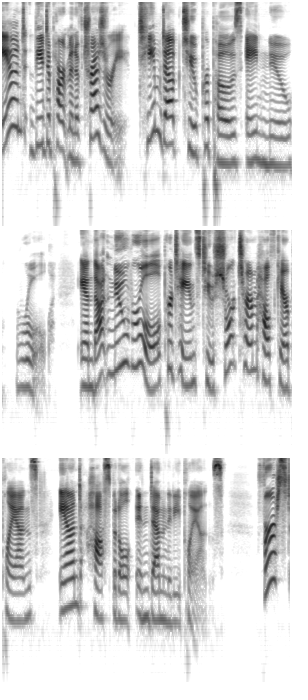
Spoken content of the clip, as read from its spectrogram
and the Department of Treasury teamed up to propose a new rule. And that new rule pertains to short term healthcare plans and hospital indemnity plans. First,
